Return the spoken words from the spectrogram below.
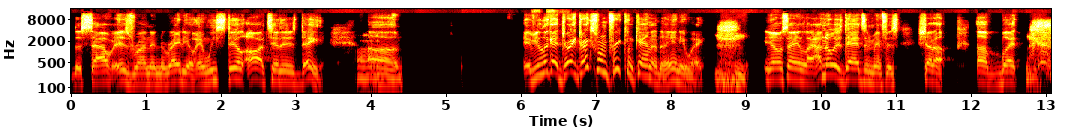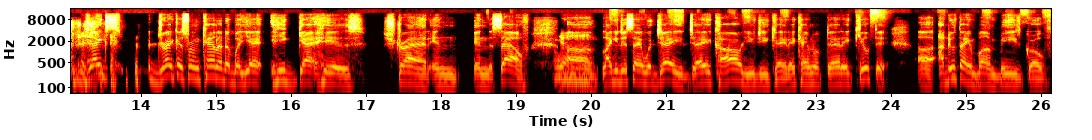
the South is running the radio, and we still are to this day. Mhm. Um, if you look at Drake, Drake's from freaking Canada anyway. You know what I'm saying? Like I know his dad's in Memphis. Shut up. Uh, but Jake's Drake is from Canada, but yet he got his stride in in the South. yeah. Uh, like you just said with Jay, Jay Carl, UGK, they came up there, they killed it. Uh, I do think Bun B's growth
